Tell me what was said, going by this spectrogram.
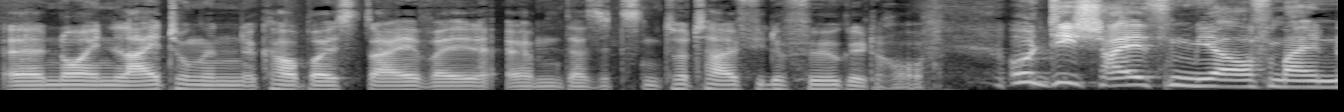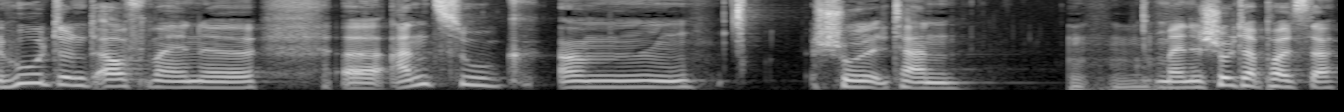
äh, neuen Leitungen Cowboy Style, weil ähm, da sitzen total viele Vögel drauf. Und die scheißen mir auf meinen Hut und auf meine äh, Anzug ähm, Schultern. Meine Schulterpolster.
